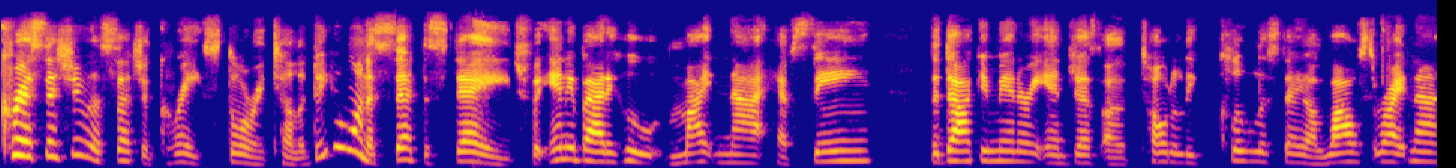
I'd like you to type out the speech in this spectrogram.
Chris, since you are such a great storyteller, do you want to set the stage for anybody who might not have seen the documentary and just are totally clueless? They are lost right now.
